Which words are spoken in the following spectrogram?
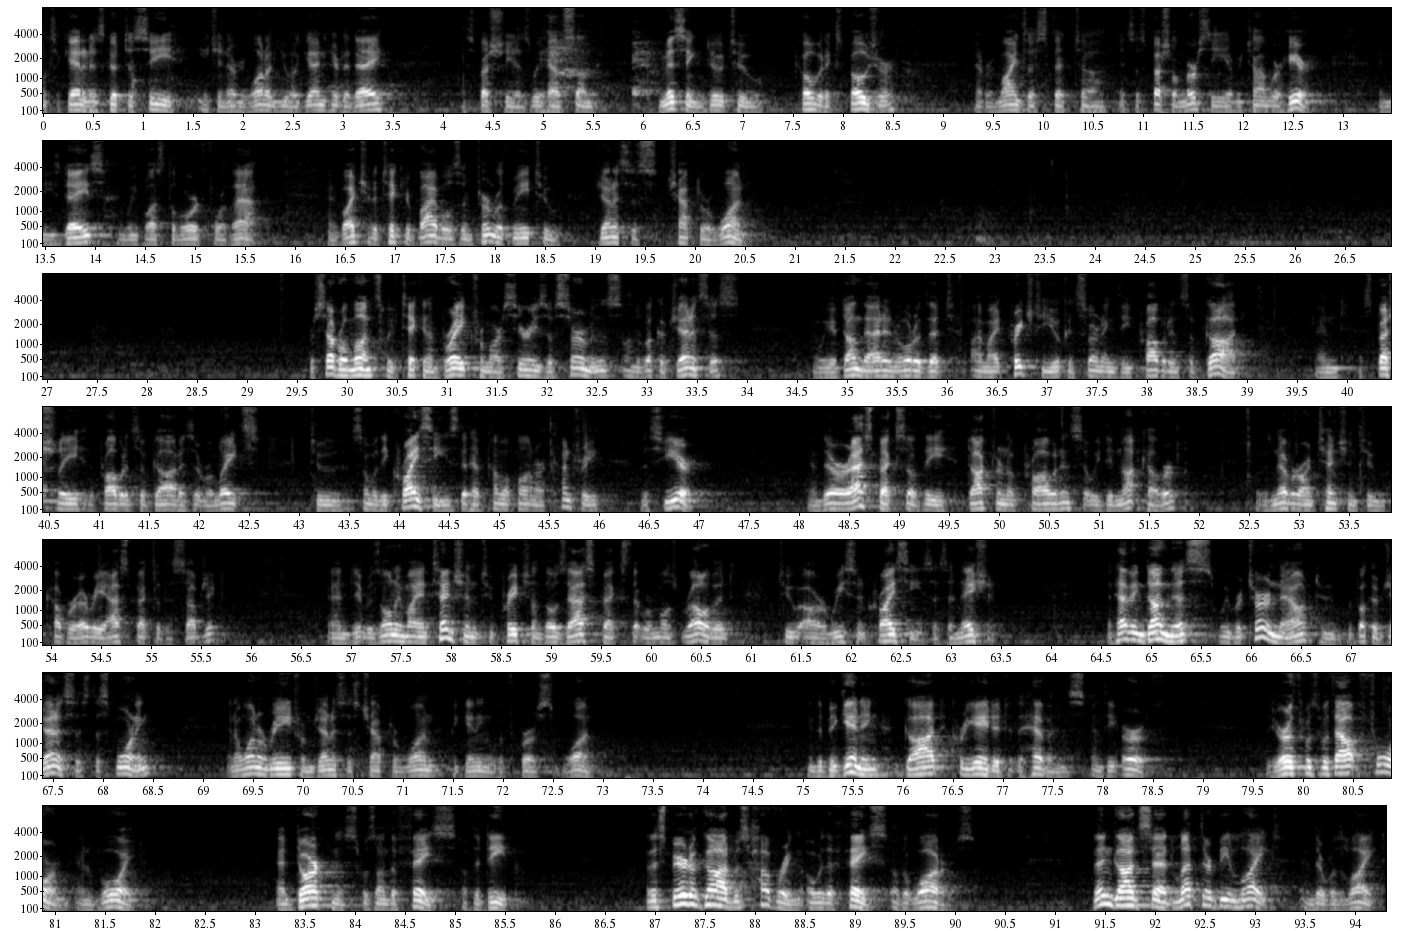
Once again, it is good to see each and every one of you again here today, especially as we have some missing due to COVID exposure. That reminds us that uh, it's a special mercy every time we're here in these days, and we bless the Lord for that. I invite you to take your Bibles and turn with me to Genesis chapter 1. For several months, we've taken a break from our series of sermons on the book of Genesis, and we have done that in order that I might preach to you concerning the providence of God, and especially the providence of God as it relates to some of the crises that have come upon our country this year. And there are aspects of the doctrine of providence that we did not cover. It was never our intention to cover every aspect of the subject. And it was only my intention to preach on those aspects that were most relevant to our recent crises as a nation. And having done this, we return now to the book of Genesis this morning, and I want to read from Genesis chapter 1, beginning with verse 1. In the beginning, God created the heavens and the earth. The earth was without form and void, and darkness was on the face of the deep and the Spirit of God was hovering over the face of the waters. Then God said, Let there be light, and there was light.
